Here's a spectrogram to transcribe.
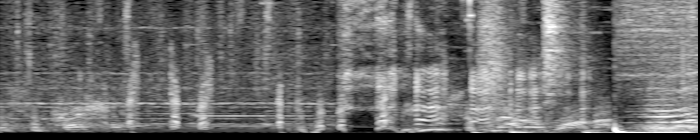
the suppression, the use of marijuana.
